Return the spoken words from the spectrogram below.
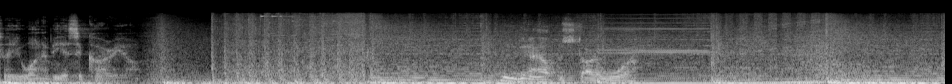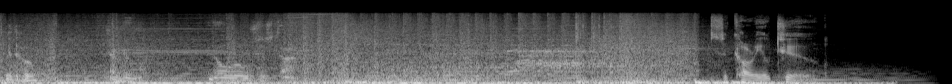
So you want to be a Sicario? Who's gonna help us start a war? With who? Everyone. No rules this time. Sicario 2.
